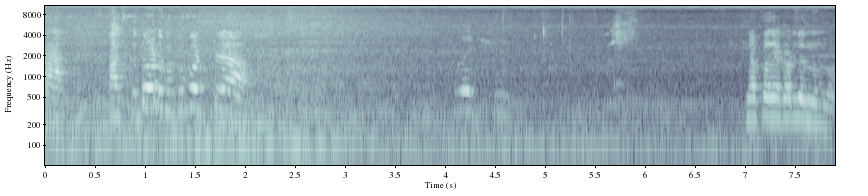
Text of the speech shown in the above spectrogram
ആ തൊടുമ്പക്ക് പൊട്ടുക. ഇതൊക്കെ അതേട്ടോട് ചെന്നോ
